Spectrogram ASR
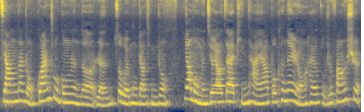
将那种关注工人的人作为目标听众。要么我们就要在平台呀、播客内容还有组织方式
